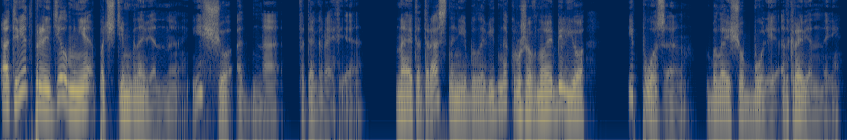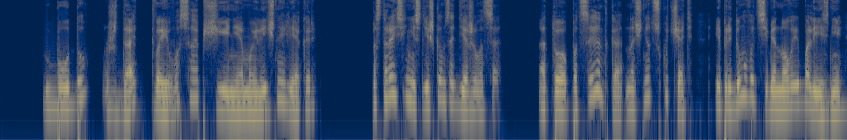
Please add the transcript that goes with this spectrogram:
Ответ прилетел мне почти мгновенно. Еще одна фотография. На этот раз на ней было видно кружевное белье, и поза была еще более откровенной. «Буду ждать твоего сообщения, мой личный лекарь. Постарайся не слишком задерживаться, а то пациентка начнет скучать и придумывать себе новые болезни,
